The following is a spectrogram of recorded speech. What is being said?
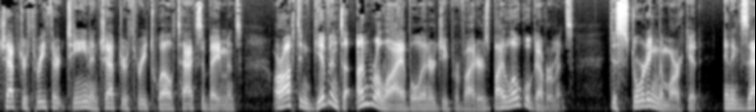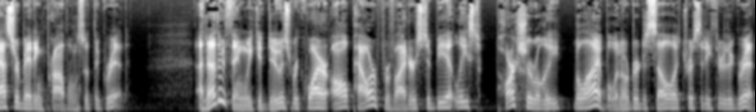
Chapter 313 and Chapter 312 tax abatements are often given to unreliable energy providers by local governments, distorting the market and exacerbating problems with the grid. Another thing we could do is require all power providers to be at least partially reliable in order to sell electricity through the grid.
